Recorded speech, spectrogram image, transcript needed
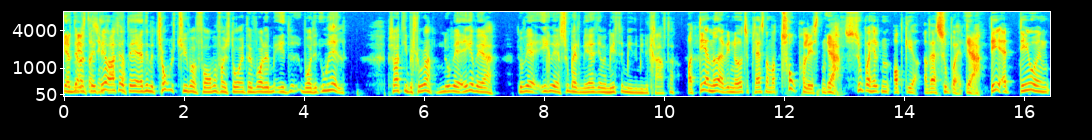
Ja, det, mister det, det, det, er også, det er det med to typer former for historie, det, hvor, det et, hvor det er et uheld. Så de beslutter, nu vil jeg ikke være, nu vil jeg ikke være superhelt mere, jeg vil miste mine, mine kræfter. Og dermed er vi nået til plads nummer to på listen. Ja. Superhelten opgiver at være superhelt. Ja. Det, er, det, er jo en,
